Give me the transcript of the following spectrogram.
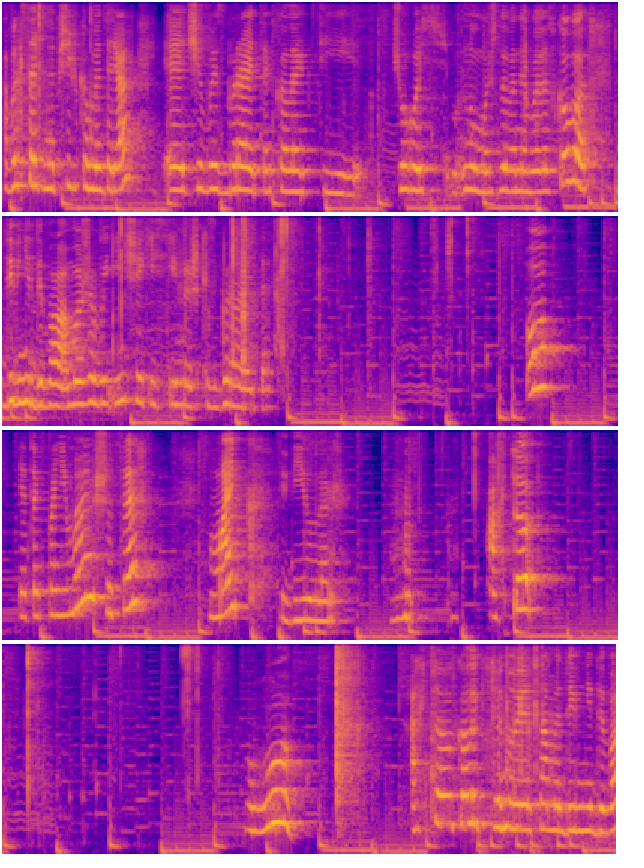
А ви, кстати, напишіть в коментарях, е, чи ви збираєте колекції чогось, ну, можливо, не обов'язково дивні дива, а може ви інші якісь іграшки збираєте. О! Я так розумію, що це Майк Віллер. А хто. Ого! А хто колекціонує саме дивні дива?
